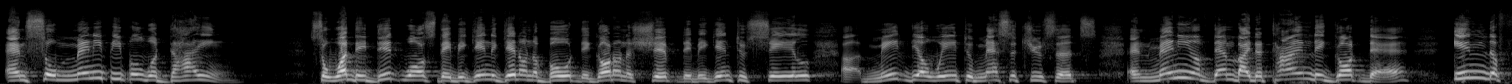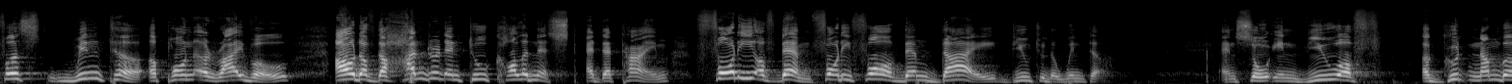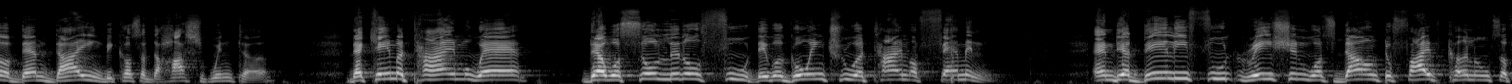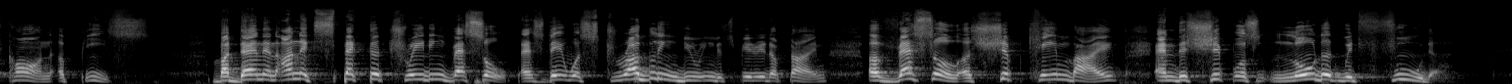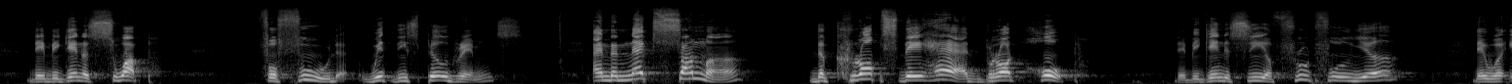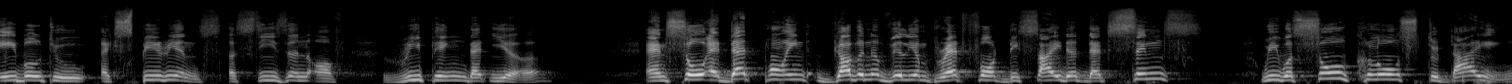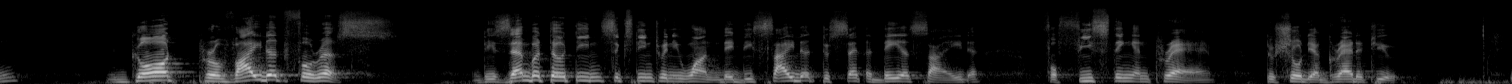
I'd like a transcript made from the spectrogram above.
and so many people were dying. So, what they did was they began to get on a boat, they got on a ship, they began to sail, uh, made their way to Massachusetts, and many of them, by the time they got there, in the first winter upon arrival, out of the 102 colonists at that time, 40 of them, 44 of them died due to the winter. And so, in view of a good number of them dying because of the harsh winter, there came a time where there was so little food. They were going through a time of famine. And their daily food ration was down to five kernels of corn apiece. But then an unexpected trading vessel, as they were struggling during this period of time, a vessel, a ship came by, and the ship was loaded with food. They began to swap for food with these pilgrims. And the next summer, the crops they had brought hope. They began to see a fruitful year. They were able to experience a season of reaping that year. And so at that point, Governor William Bradford decided that since we were so close to dying, God provided for us. December 13, 1621, they decided to set a day aside for feasting and prayer to show their gratitude.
